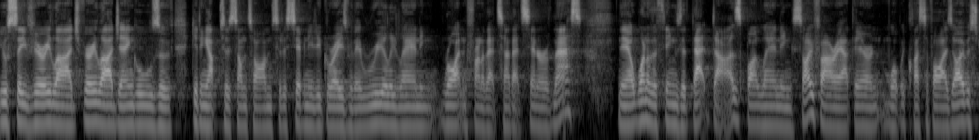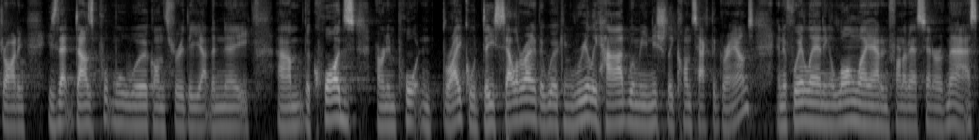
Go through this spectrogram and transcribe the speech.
you'll see very large, very large angles of getting up to sometimes sort of 70 degrees where they're really landing right in front of that, so that center of mass. Now, one of the things that that does by landing so far out there and what we classify as overstriding is that does put more work on through the, uh, the knee. Um, the quads are an important brake or decelerator. They're working really hard when we initially contact the ground. And if we're landing a long way out in front of our center of mass,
